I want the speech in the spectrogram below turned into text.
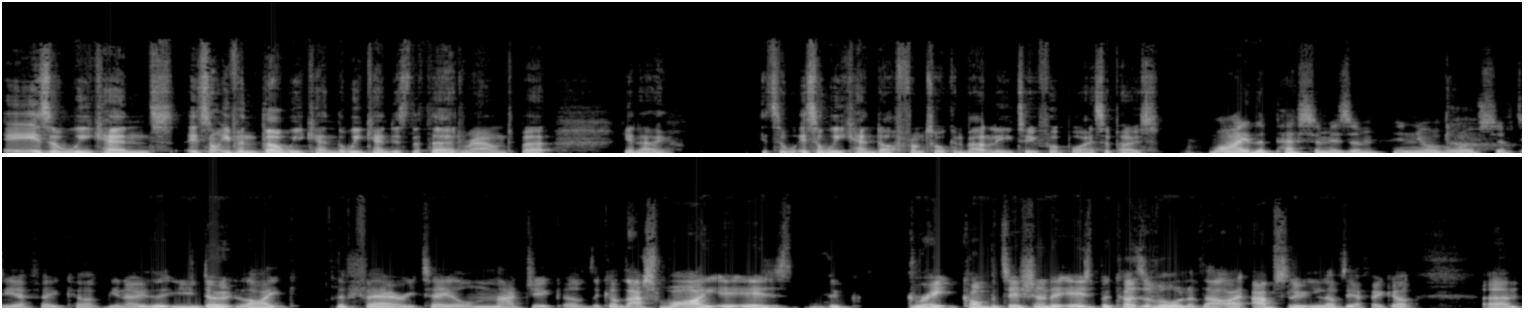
it is a weekend. It's not even the weekend. The weekend is the third round. But you know, it's a it's a weekend off from talking about League Two football, I suppose. Why the pessimism in your voice of the FA Cup? You know that you don't like the fairy tale magic of the cup. That's why it is the great competition that it is because of all of that. I absolutely love the FA Cup. Um,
